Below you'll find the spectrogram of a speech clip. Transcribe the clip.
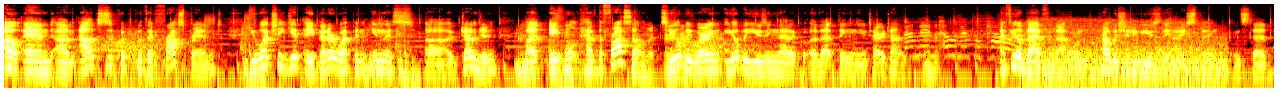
Oh, and um, Alex is equipped with a frost brand. You will actually get a better weapon in this uh, dungeon, but it won't have the frost element. So you'll be wearing, you'll be using that uh, that thing the entire time. Summon elemental powers. I feel bad for that one. Probably should have used the ice thing instead.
